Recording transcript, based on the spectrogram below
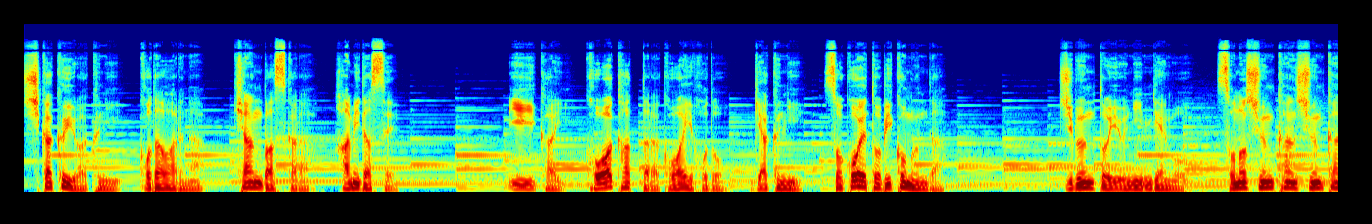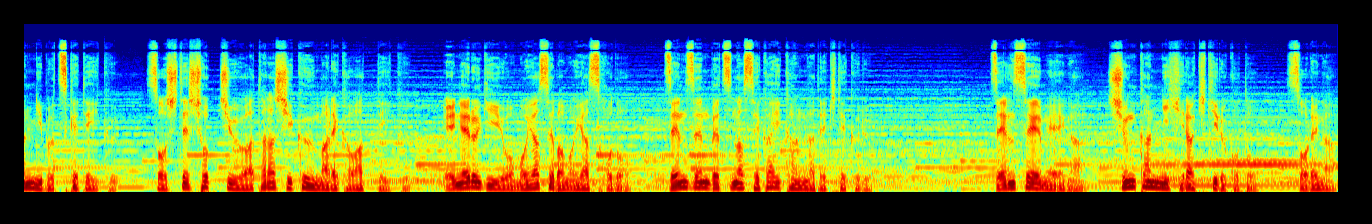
四角い枠にこだわるな。キャンバスからはみ出せ。いいかい。怖かったら怖いほど。逆にそこへ飛び込むんだ。自分という人間をその瞬間瞬間にぶつけていく。そしてしょっちゅう新しく生まれ変わっていく。エネルギーを燃やせば燃やすほど全然別な世界観ができてくる。全生命が瞬間に開ききること。それが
